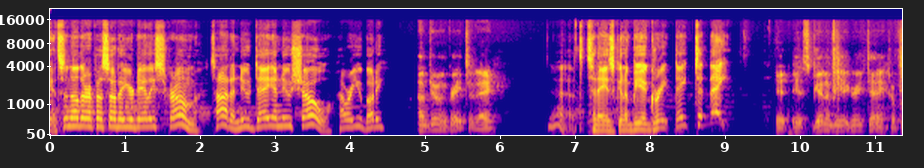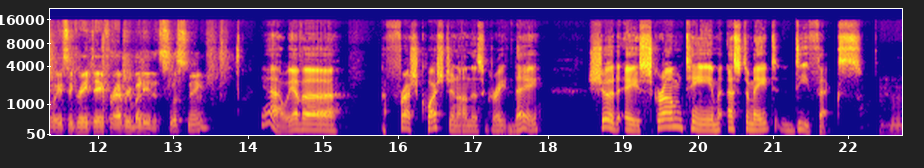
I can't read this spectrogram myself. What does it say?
it's another episode of your Daily Scrum. Todd, a new day, a new show. How are you, buddy? I'm doing great today. Yeah, today's going to be a great day today. It is going to be a great day. Hopefully, it's a great day for everybody that's listening. Yeah, we have a, a fresh question on this great day. Should a Scrum team estimate defects? Mm-hmm.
